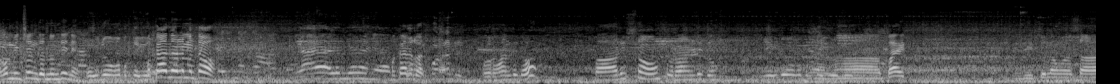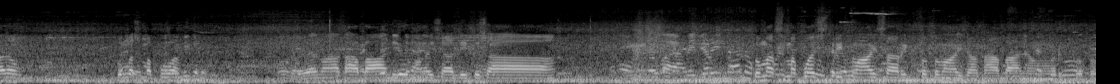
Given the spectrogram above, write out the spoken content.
Ako minsan ganun din eh. Kaya. Magkano naman to? alam niya na Magkano ba? 400 oh. Paris na oh, 400 oh. Yan, mga bike. Dito lang sa ano. Tumas Mapua. So, yan mga kabahan dito mga isa dito sa Tumas Mapua Street mga isa Ricto to mga isa kahabaan ng Ricto to.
